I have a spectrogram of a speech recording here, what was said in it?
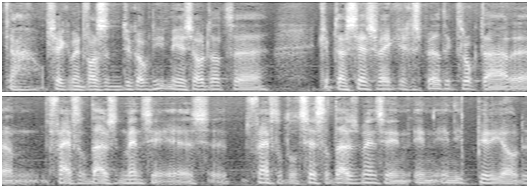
ja, op een zeker moment was het natuurlijk ook niet meer zo dat... Uh, ik heb daar zes weken gespeeld. Ik trok daar uh, ehm, 50.000 mensen, 50 eh, tot 60.000 mensen in, in, in die periode.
